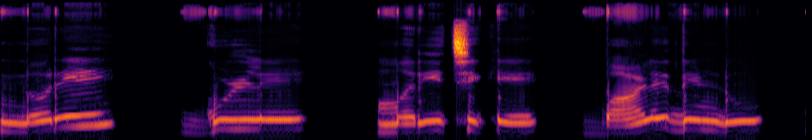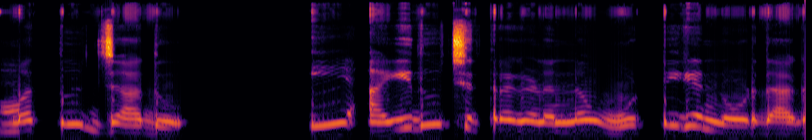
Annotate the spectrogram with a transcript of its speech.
ನೊರೆ ಗುಳ್ಳೆ ಮರೀಚಿಕೆ ಬಾಳೆದಿಂಡು ಮತ್ತು ಜಾದು ಈ ಐದು ಚಿತ್ರಗಳನ್ನ ಒಟ್ಟಿಗೆ ನೋಡಿದಾಗ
